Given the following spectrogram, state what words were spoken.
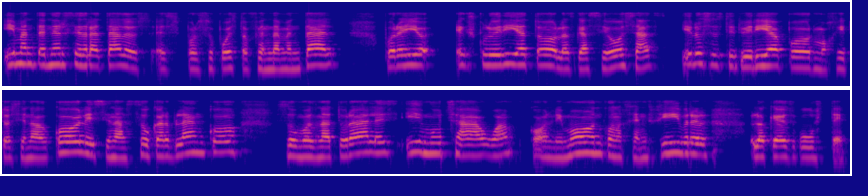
Y mantenerse hidratados es, por supuesto, fundamental. Por ello, excluiría todas las gaseosas y lo sustituiría por mojitos sin alcohol y sin azúcar blanco, zumos naturales y mucha agua con limón, con jengibre, lo que os guste.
